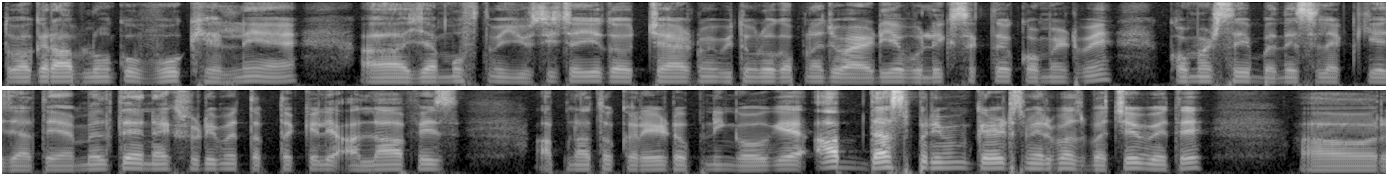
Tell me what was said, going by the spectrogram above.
तो अगर आप लोगों को वो खेलने हैं या मुफ़्त में यूसी चाहिए तो चैट में भी तुम लोग अपना जो आइडिया वो लिख सकते हो कॉमेंट में। कॉमेंट से ही बंदे सेलेक्ट किए जाते हैं। मिलते हैं नेक्स्ट वीडियो में, तब तक के लिए अल्लाह हाफिज़। अपना तो क्रेडिट ओपनिंग हो गया। अब दस प्रीमियम क्रेडिट्स मेरे पास बचे हुए थे। और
